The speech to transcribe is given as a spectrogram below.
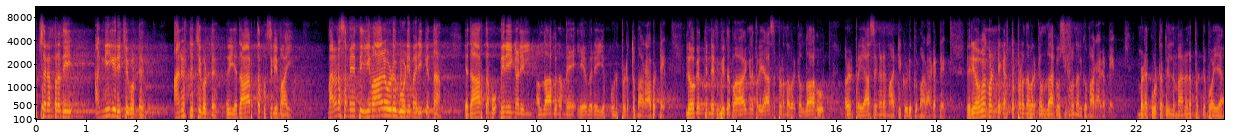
അക്ഷരം പ്രതി അംഗീകരിച്ചുകൊണ്ട് അനുഷ്ഠിച്ചുകൊണ്ട് ഒരു യഥാർത്ഥ മുസ്ലിമായി. മരണസമയത്ത് ഈമാനോടുകൂടി മരിക്കുന്ന യഥാർത്ഥ മുഗ്മിനീങ്ങളിൽ അള്ളാഹു നമ്മെ ഏവരെയും ഉൾപ്പെടുത്തുമാറാവട്ടെ. ലോകത്തിന്റെ വിവിധ ഭാഗങ്ങളിൽ പ്രയാസപ്പെടുന്നവർക്ക് അള്ളാഹു അവരുടെ പ്രയാസങ്ങളെ മാറ്റിക്കൊടുക്കുമാറാകട്ടെ. രോഗം കൊണ്ട് കഷ്ടപ്പെടുന്നവർക്ക് അള്ളാഹു ശിഫു നൽകുമാറാകട്ടെ. നമ്മുടെ കൂട്ടത്തിൽ നിന്ന് മരണപ്പെട്ടു പോയ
